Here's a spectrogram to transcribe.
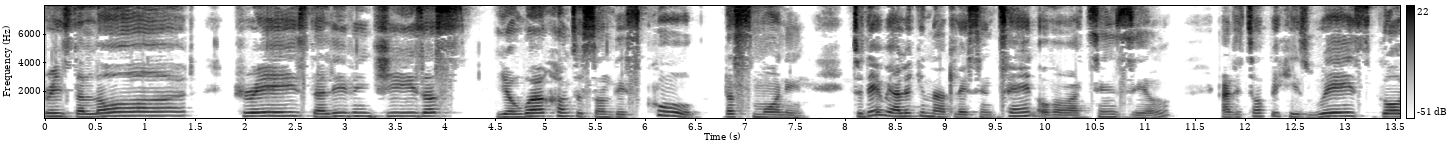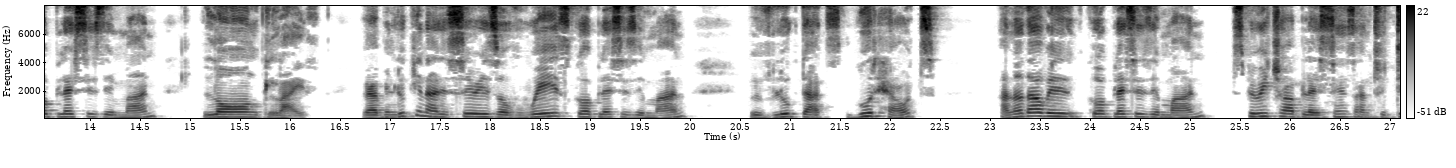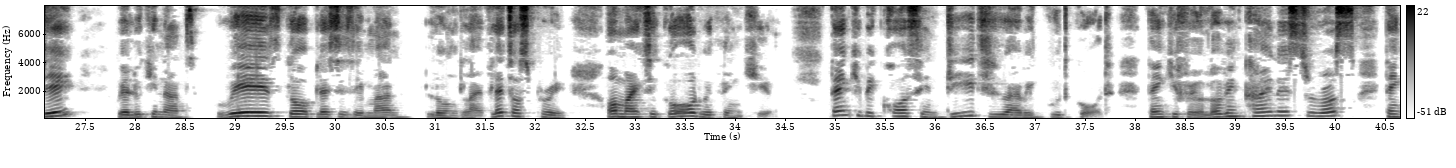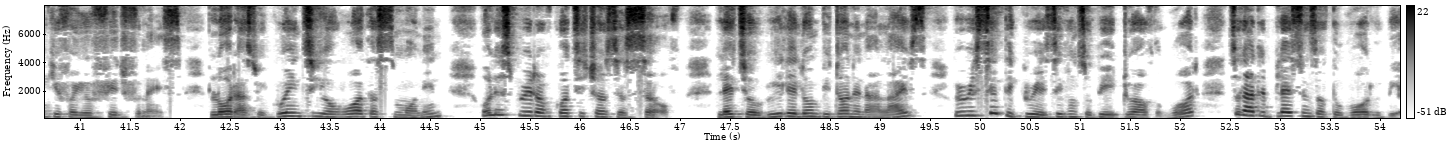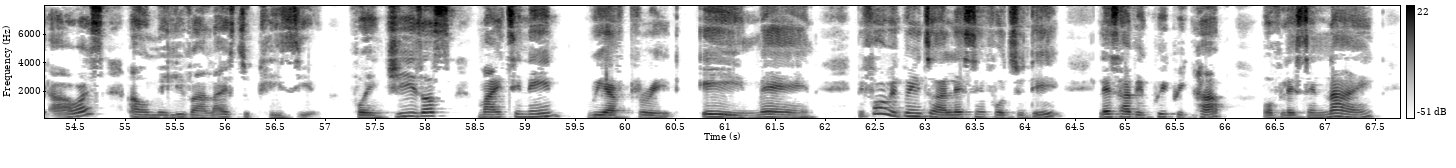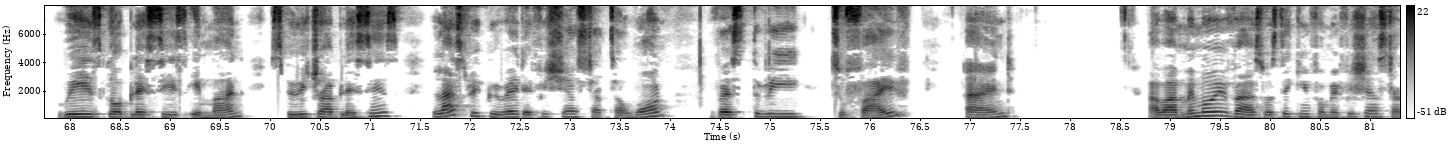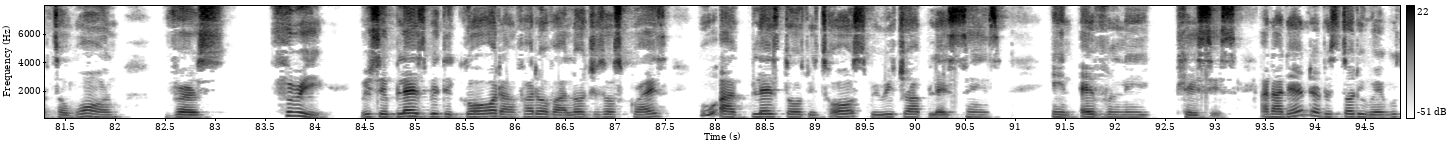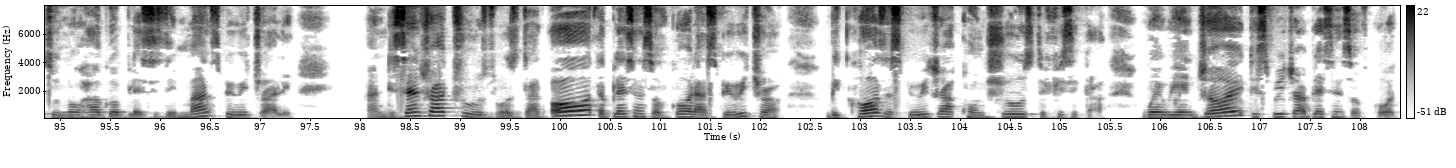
Praise the Lord. Praise the living Jesus. You're welcome to Sunday School this morning. Today we are looking at lesson 10 of our Teen Zeal, and the topic is Ways God Blesses a Man, Long Life. We have been looking at a series of ways God blesses a man. We've looked at good health, another way God blesses a man, spiritual blessings, and today we're looking at ways God blesses a man long life. Let us pray. Almighty God, we thank you. Thank you because indeed you are a good God. Thank you for your loving kindness to us. Thank you for your faithfulness. Lord, as we go into your word this morning, Holy Spirit of God, teach us yourself. Let your will alone be done in our lives. We receive the grace even to be a doer of the word so that the blessings of the word will be ours and we may live our lives to please you. For in Jesus' mighty name we have prayed. Amen. Before we go into our lesson for today, let's have a quick recap of lesson 9 Ways God blesses a man, spiritual blessings. Last week we read Ephesians chapter 1, verse 3 to 5, and our memory verse was taken from Ephesians chapter 1, verse 3 we say, Blessed be the God and Father of our Lord Jesus Christ, who hath blessed us with all spiritual blessings in heavenly places. And at the end of the study, we're able to know how God blesses a man spiritually. And the central truth was that all the blessings of God are spiritual because the spiritual controls the physical. When we enjoy the spiritual blessings of God,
